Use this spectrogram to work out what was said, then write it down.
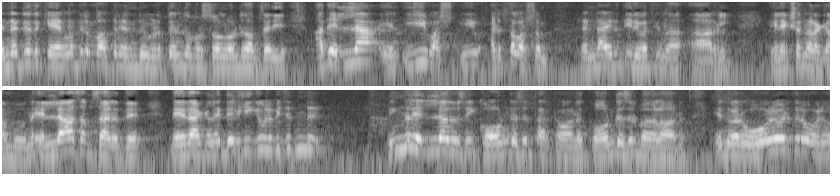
എന്നിട്ട് ഇത് കേരളത്തിൽ മാത്രം എന്തോ ഇവിടുത്തെ എന്തോ പ്രശ്നമുള്ളതുകൊണ്ട് സംസാരിക്കുക അതെല്ലാ ഈ വർഷം ഈ അടുത്ത വർഷം രണ്ടായിരത്തി ഇരുപത്തി ആറിൽ ഇലക്ഷൻ നടക്കാൻ പോകുന്ന എല്ലാ സംസ്ഥാനത്തെയും നേതാക്കളെ ഡൽഹിക്ക് വിളിപ്പിച്ചിട്ടുണ്ട്. നിങ്ങൾ എല്ലാ ദിവസവും ഈ കോൺഗ്രസിൽ തർക്കമാണ് കോൺഗ്രസിൽ ബഹളമാണ് എന്ന് പറഞ്ഞ് ഓരോരുത്തരും ഓരോ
